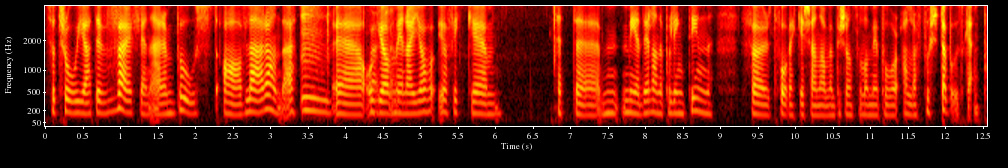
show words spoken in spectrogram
så tror jag att det verkligen är en boost av lärande. Eh, och jag Verkligen. menar, jag, jag fick eh, ett eh, meddelande på LinkedIn för två veckor sedan av en person som var med på vår allra första bootcamp.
